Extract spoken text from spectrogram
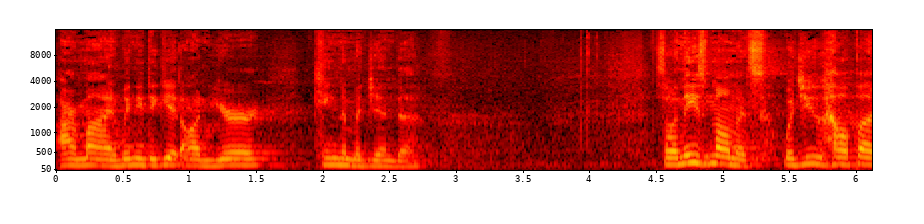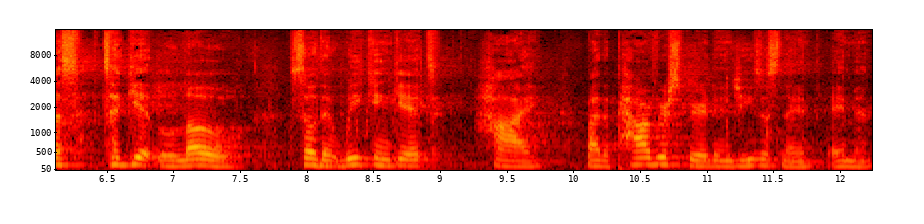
our mind. We need to get on your kingdom agenda. So, in these moments, would you help us to get low so that we can get high by the power of your Spirit. In Jesus' name, amen.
